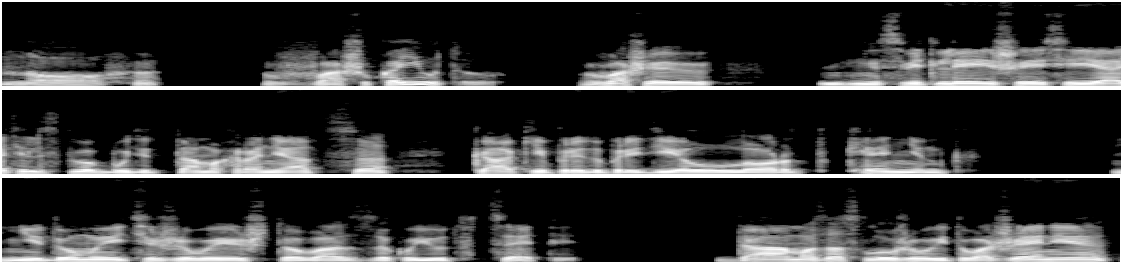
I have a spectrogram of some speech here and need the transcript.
«Но в вашу каюту. Ваше светлейшее сиятельство будет там охраняться как и предупредил лорд Кеннинг, не думаете же вы, что вас закуют в цепи? Дама заслуживает уважения,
